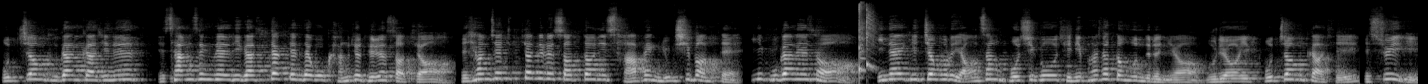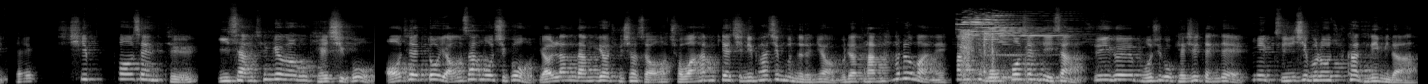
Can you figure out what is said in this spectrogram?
고점 구간까지는 이 상승 랠리가 시작된다고 강조드렸었죠. 현재 추천드렸었던 이 460원대 이 구간에서 이날 기점으로 영상 보시고 진입하셨던 분들은요 무려 이 고점까지 이 수익이 110% 이상 챙겨가고 계시고 어제 또 영상 보시고 연락 남겨주셔서 저와 함께 진입하신 분들은요 무려 단 하루 만에 35% 이상 수익을 보시고 계실 텐데 수익 진심으로 축하드립니다.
